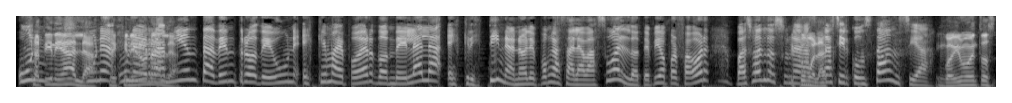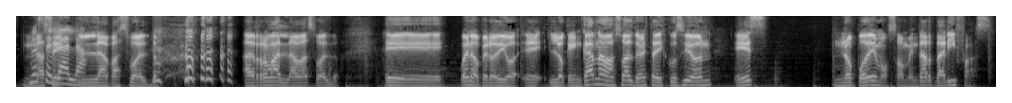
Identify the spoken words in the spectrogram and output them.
un- Ya tiene ala, una, se una generó un ala. herramienta dentro de un esquema de poder donde el ala es Cristina. No le pongas ala Basualdo. Te pido por favor. Basualdo es una, la- una circunstancia. En cualquier momento No es nace el ala. la Basualdo. Arroba la Basualdo. Eh, bueno, pero digo, eh, lo que encarna Basualdo en esta discusión es no podemos aumentar tarifas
